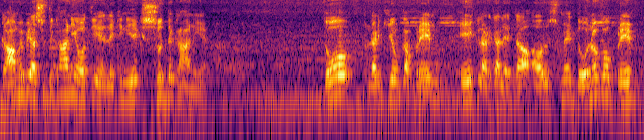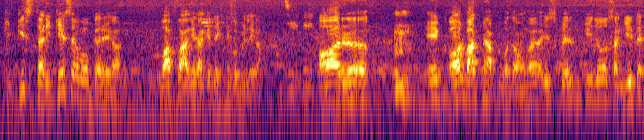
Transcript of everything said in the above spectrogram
गाँव में भी अशुद्ध कहानी होती है लेकिन ये एक शुद्ध कहानी है। दो लड़कियों का प्रेम एक लड़का लेता और उसमें दोनों को प्रेम कि- किस तरीके से वो करेगा वो आपको आगे जाके देखने को मिलेगा। जी और एक और बात मैं आपको बताऊँगा इस फ़िल्म की जो संगीत है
